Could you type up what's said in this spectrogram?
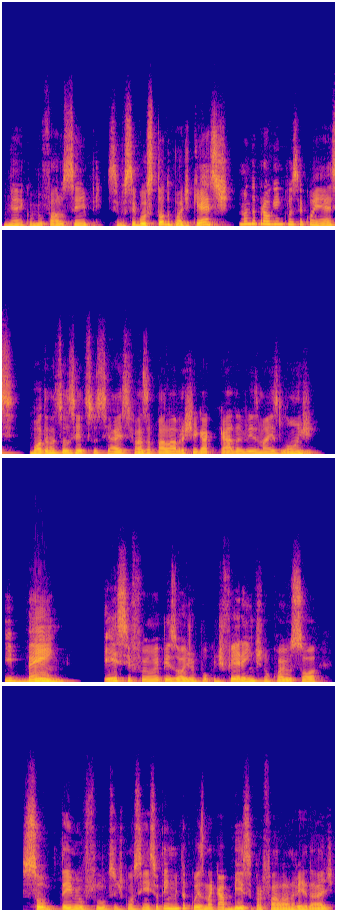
né? Como eu falo sempre. Se você gostou do podcast, manda para alguém que você conhece. Bota nas suas redes sociais, faz a palavra chegar cada vez mais longe. E bem, esse foi um episódio um pouco diferente, no qual eu só soltei meu fluxo de consciência. Eu tenho muita coisa na cabeça para falar, na verdade.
